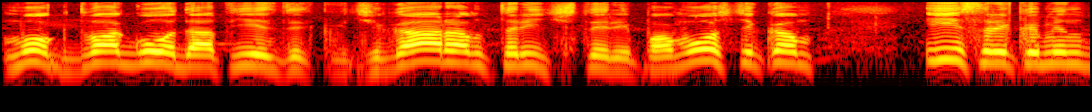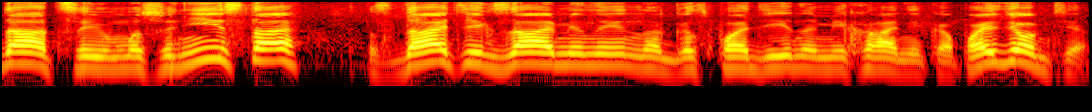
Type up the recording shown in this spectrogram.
мог два года отъездить кочегаром, 3-4 помощником и с рекомендацией машиниста сдать экзамены на господина механика. Пойдемте.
